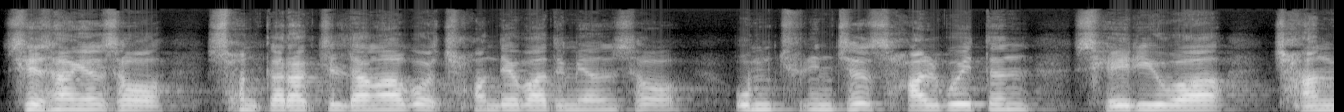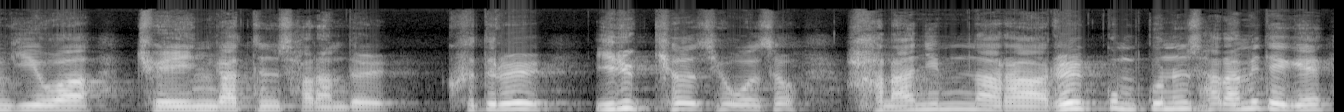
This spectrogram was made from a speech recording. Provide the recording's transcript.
세상에서 손가락질 당하고 천대받으면서 움츠린 채 살고 있던 세리와 장기와 죄인 같은 사람들 그들을 일으켜 세워서 하나님 나라를 꿈꾸는 사람이 되게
